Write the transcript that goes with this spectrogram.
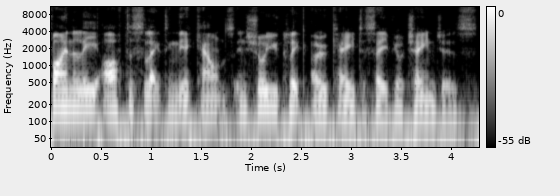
Finally, after selecting the accounts, ensure you click OK to save your changes.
